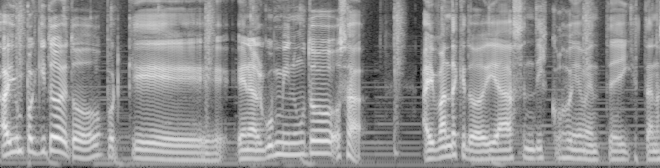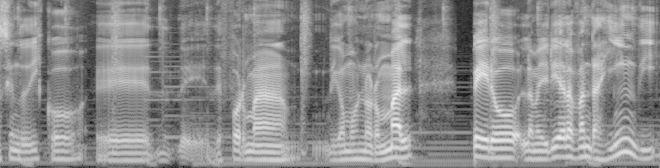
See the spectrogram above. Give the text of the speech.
hay, un poquito de todo, porque en algún minuto, o sea, hay bandas que todavía hacen discos, obviamente, y que están haciendo discos eh, de, forma, digamos, normal. Pero la mayoría de las bandas indie,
